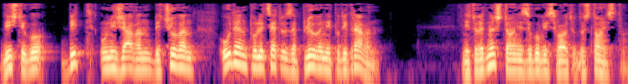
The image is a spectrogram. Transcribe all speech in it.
Вижте го бит, унижаван, бичуван, удрен по лицето, заплюван и подиграван. Нито веднъж той не загуби своето достоинство.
